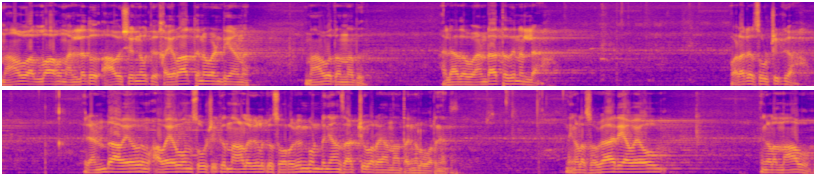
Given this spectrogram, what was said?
നാവ് അള്ളാഹു നല്ലത് ആവശ്യങ്ങൾക്ക് ഹൈറാത്തിന് വേണ്ടിയാണ് നാവ് തന്നത്. അല്ലാതെ വേണ്ടാത്തതിനല്ല. വളരെ സൂക്ഷിക്കുക. രണ്ട് അവയവം അവയവവും സൂക്ഷിക്കുന്ന ആളുകൾക്ക് സ്വർഗം കൊണ്ട് ഞാൻ സാക്ഷി പറയാമെന്നാണ് തങ്ങൾ പറഞ്ഞത്. നിങ്ങളെ സ്വകാര്യ അവയവവും നിങ്ങളെ നാവും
